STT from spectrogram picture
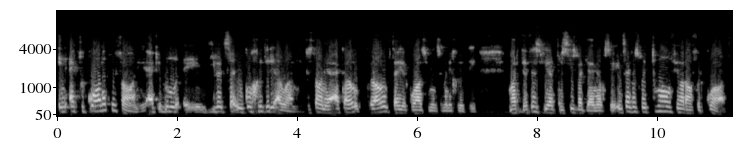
En ek verkwaan dit vir haar nie. Ek bedoel eh, jy weet sy hoe groet die ou aan. Verstaan jy? Ek hou graag op tyd kwaas mense met die groet nie. Maar dit is weer presies wat jy nou gesê. En sy was my 12 jaar daar voor kwaad.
